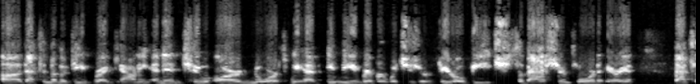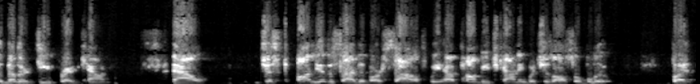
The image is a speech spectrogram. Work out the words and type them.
Uh, that's another deep red county. And then to our north, we have Indian River, which is your Vero Beach, Sebastian, Florida area. That's another deep red county. Now, just on the other side of our south, we have Palm Beach County, which is also blue. But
